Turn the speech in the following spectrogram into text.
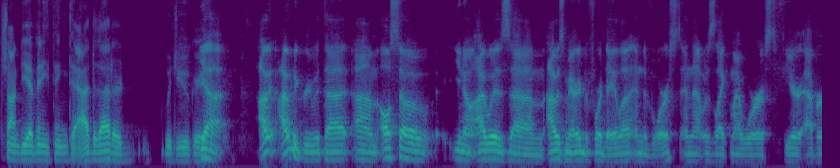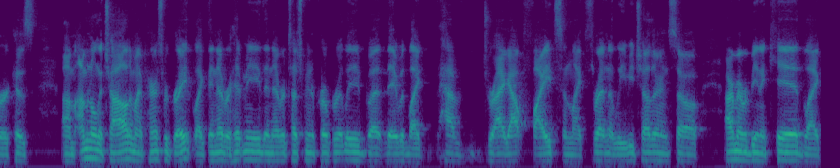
sean do you have anything to add to that or would you agree Yeah, I, I would agree with that. Um, also, you know, I was um, I was married before Dayla and divorced, and that was like my worst fear ever because um, I'm an only child, and my parents were great. Like they never hit me, they never touched me inappropriately, but they would like have drag out fights and like threaten to leave each other. And so I remember being a kid, like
